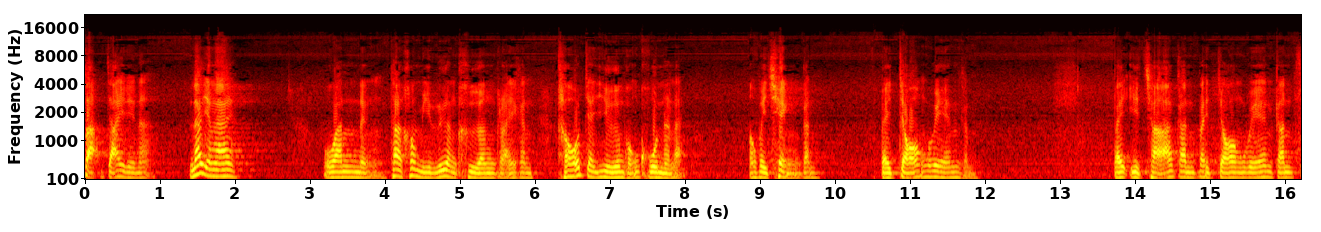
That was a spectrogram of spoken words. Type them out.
สะใจดีนะ แล้วยังไง วันหนึ่ง ถ้าเขามีเรื่องเคืองไกลกัน เขาจะยืมของคุณนั่นแหละ เอาไปเช่งกัน ไปจองเวรกัน ไปอิจฉากันไปจองเวรกันส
